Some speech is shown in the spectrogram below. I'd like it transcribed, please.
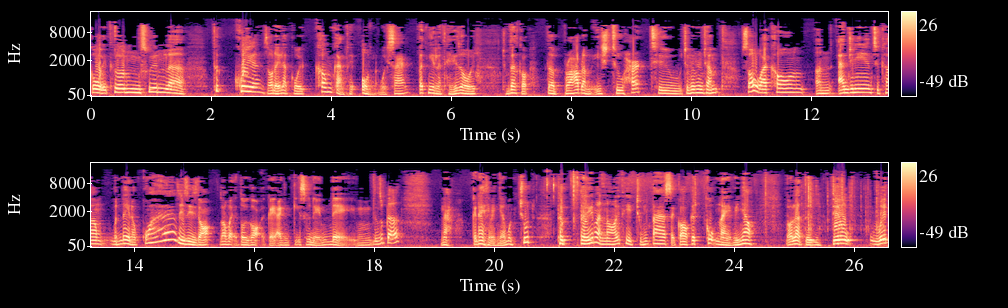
Cô ấy thường xuyên là thức khuya do đấy là cô ấy không cảm thấy ổn ở buổi sáng. Tất nhiên là thế rồi. Chúng ta có the problem is too hard to chấm chấm chấm chấm. So I call an engineer to come. Vấn đề nó quá gì gì đó. Do vậy tôi gọi cái anh kỹ sư đến để giúp đỡ. Nào, cái này thì phải nhớ một chút. Thực tế mà nói thì chúng ta sẽ có cái cụm này với nhau. Đó là từ deal with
